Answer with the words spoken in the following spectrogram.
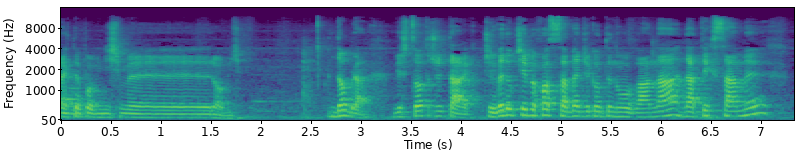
tak to powinniśmy robić. Dobra, wiesz co, czy tak, czy według Ciebie hossa będzie kontynuowana na tych samych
